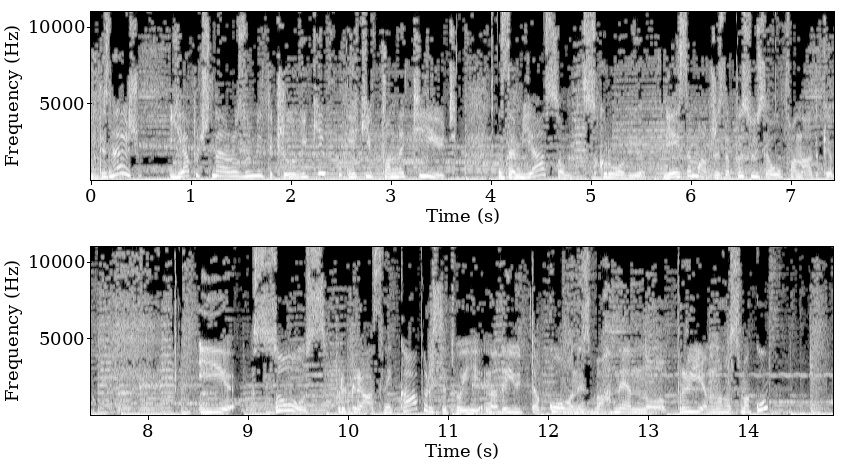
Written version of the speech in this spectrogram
Ти знаєш, я починаю розуміти чоловіків, які фанатіють за м'ясом з кров'ю. Я і сама вже записуюся у фанатки. І соус, прекрасний каперси твої надають такого незбагненно приємного смаку.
